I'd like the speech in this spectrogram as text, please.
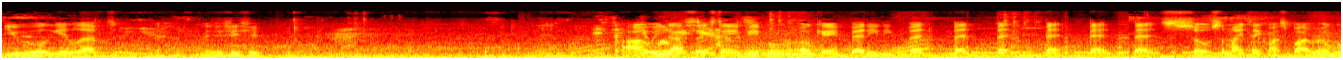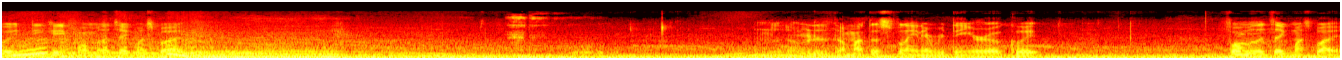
you will get left. Uh, we got 16 people. Okay, Betty, bet, bet, bet, bet, bet, bet. So somebody take my spot real quick. DK Formula, take my spot. I'm, just, I'm about to explain everything real quick. Formula, take my spot.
